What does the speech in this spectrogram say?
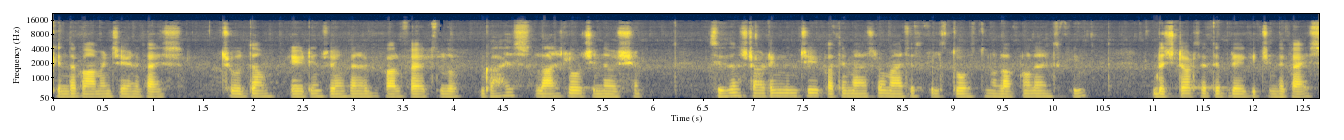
కింద కామెంట్ చేయండి గాయస్ చూద్దాం ఏ టీమ్ సెమీఫైనల్కి క్వాలిఫై అవుతుందో. గాయస్ లాస్ట్లో చిన్న విషయం. సీజన్ స్టార్టింగ్ నుంచి ప్రతి మ్యాచ్లో మ్యాచెస్ గెలుస్తూ వస్తున్న లక్నో లయన్స్కి బ్రిడ్జ్ స్టార్స్ అయితే బ్రేక్ ఇచ్చింది గాయస్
